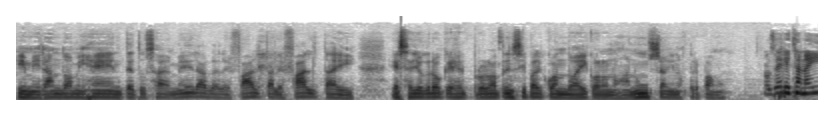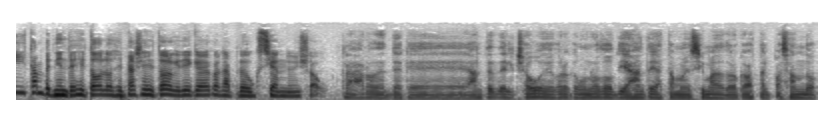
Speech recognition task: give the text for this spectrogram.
y mirando a mi gente, tú sabes, mira que le falta, le falta y ese yo creo que es el problema principal cuando ahí, cuando nos anuncian y nos trepamos. O sea que están ahí, están pendientes de todos los detalles, de todo lo que tiene que ver con la producción de un show. Claro, desde que antes del show, yo creo que uno o dos días antes ya estamos encima de todo lo que va a estar pasando.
